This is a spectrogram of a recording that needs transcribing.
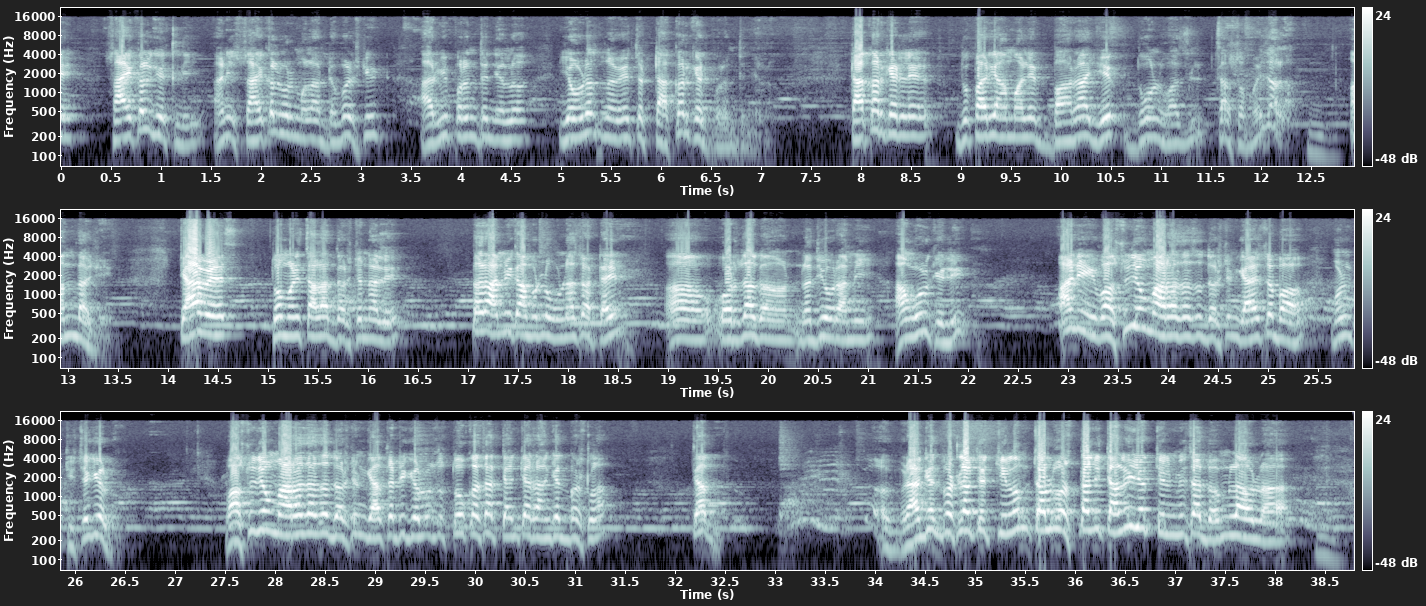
सायकल घेतली आणि सायकलवर मला डबल सीट आर्वीपर्यंत नेलं. एवढंच नव्हे तर टाकरखेडपर्यंत नेलं. टाकर केले दुपारी आम्हाला बारा एक दोन वाजचा समय झाला अंदाजे. त्यावेळेस तो म्हणे त्याला दर्शन आले तर आम्ही काय म्हटलं उन्हाचा टाईम वर्धा ग नदीवर आम्ही आंघोळ केली आणि वासुदेव महाराजाचं दर्शन घ्यायचं बा म्हणून तिथे गेलो. वासुदेव महाराजाचं दर्शन घ्यायसाठी गेलो तर तो कसा त्यांच्या रांगेत बसला? त्या रांगेत बसला ते चिलम चालू असताना त्याने एक चिलमीचा दम लावला.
